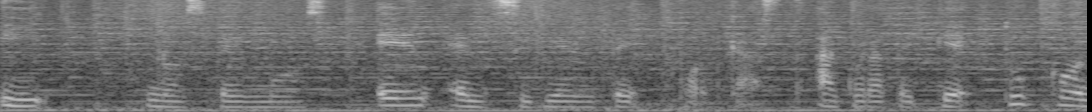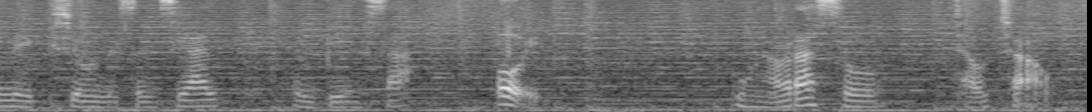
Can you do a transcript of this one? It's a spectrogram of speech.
y nos vemos en el siguiente podcast. Acuérdate que tu conexión esencial empieza hoy. Un abrazo, chao chao.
